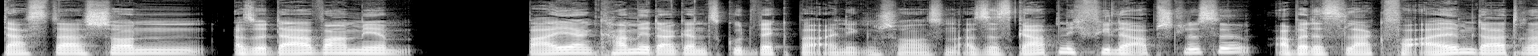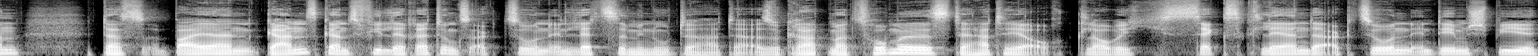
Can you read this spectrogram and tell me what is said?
dass da schon, also da war mir Bayern kam mir da ganz gut weg bei einigen Chancen. Also es gab nicht viele Abschlüsse, aber das lag vor allem daran, dass Bayern ganz, ganz viele Rettungsaktionen in letzter Minute hatte. Also gerade Mats Hummels, der hatte ja auch, glaube ich, sechs klärende Aktionen in dem Spiel.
